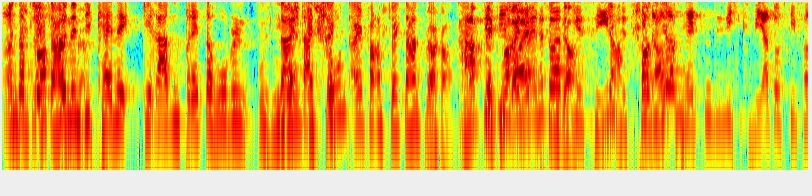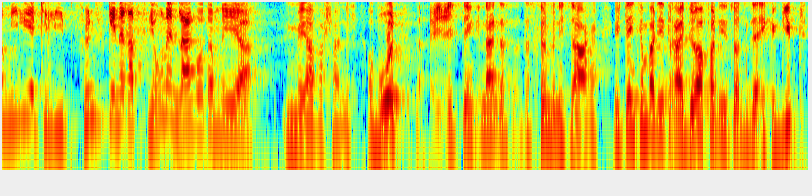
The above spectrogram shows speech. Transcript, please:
ein und am Dorf können die keine geraden Bretter hobeln und in der Nein, Stadt ein schon? einfach ein schlechter Handwerker. Habt ihr die Leute dort da. gesehen? Ja, das sieht sie aus, als hätten die sich quer durch die Familie geliebt. Fünf Generationen lang oder mehr. Mehr wahrscheinlich. Obwohl, äh, ich denke, nein, das, das können wir nicht sagen. Ich denke mal, die drei Dörfer, die es dort in der Ecke gibt,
